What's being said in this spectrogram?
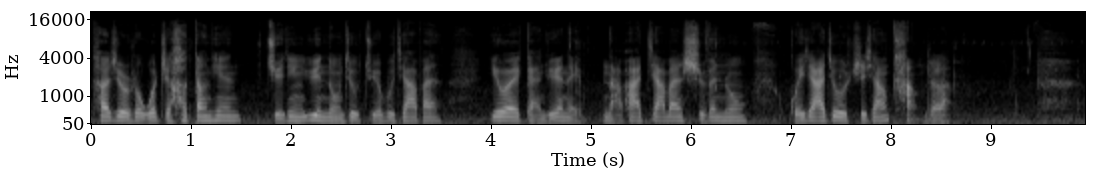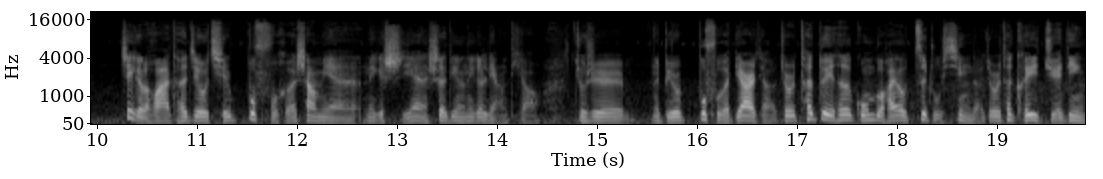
他就是说我只要当天决定运动，就绝不加班，因为感觉哪哪怕加班十分钟，回家就只想躺着了。这个的话，它就其实不符合上面那个实验设定那个两条，就是那比如不符合第二条，就是他对他的工作还有自主性的，就是他可以决定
